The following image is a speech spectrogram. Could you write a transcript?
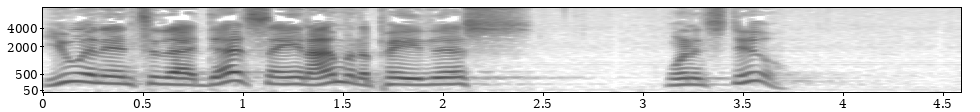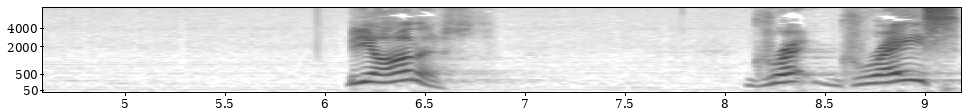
you went into that debt saying, I'm going to pay this when it's due. Be honest. Gra- grace,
